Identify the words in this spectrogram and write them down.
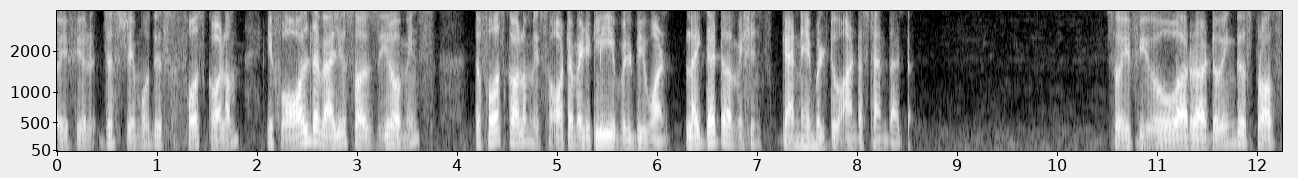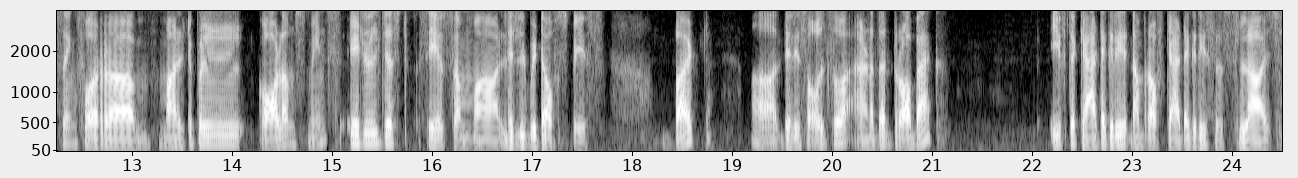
so if you just remove this first column, if all the values are zero means the first column is automatically will be one. Like that, uh, machines can able to understand that. So if you are uh, doing this processing for um, multiple columns means it will just save some uh, little bit of space. But uh, there is also another drawback. If the category number of categories is large,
